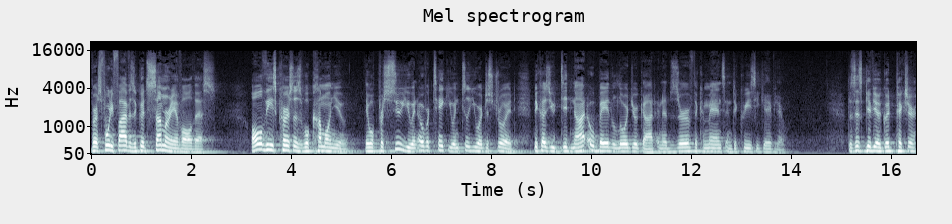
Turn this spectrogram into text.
Verse 45 is a good summary of all this. All these curses will come on you. They will pursue you and overtake you until you are destroyed, because you did not obey the Lord your God and observe the commands and decrees he gave you. Does this give you a good picture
